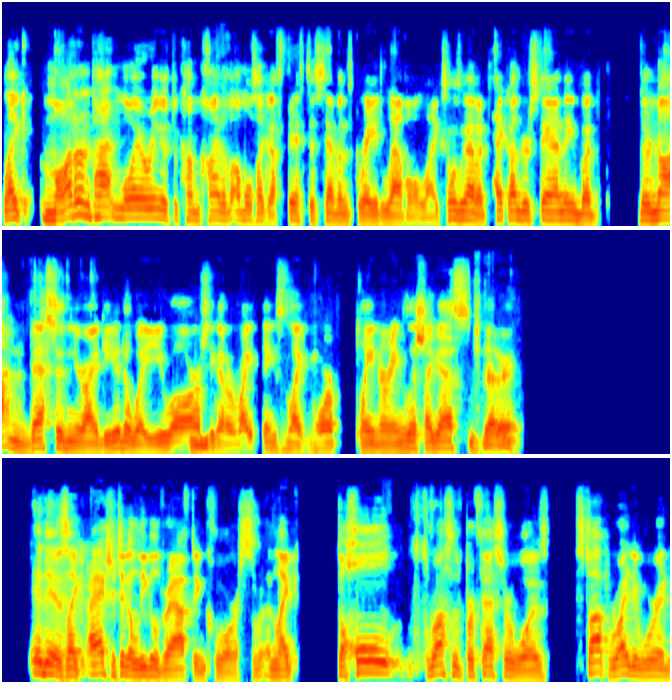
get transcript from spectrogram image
like modern patent lawyering has become kind of almost like a fifth to seventh grade level. Like someone's going to have a tech understanding, but they're not invested in your idea the way you are. Hmm. So you got to write things in like more plainer English, I guess. It's better. It is like I actually took a legal drafting course, and like the whole thrust of the professor was stop writing. We're in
